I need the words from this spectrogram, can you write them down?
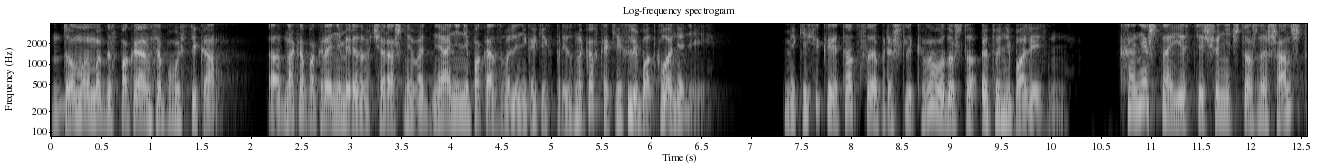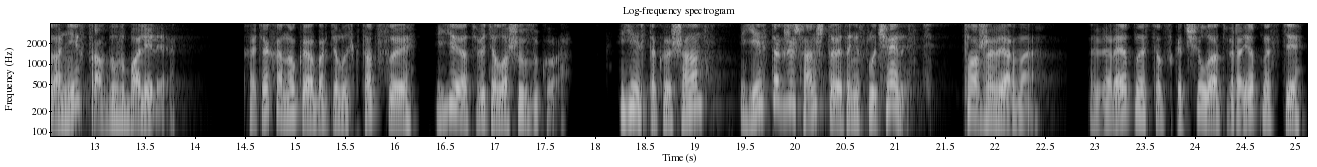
Думаю, мы беспокоимся по пустякам. Однако, по крайней мере, до вчерашнего дня они не показывали никаких признаков каких-либо отклонений. Микихика и Тацуя пришли к выводу, что это не болезнь. Конечно, есть еще ничтожный шанс, что они вправду заболели. Хотя Ханука обратилась к Тацуе, ей ответила Шизуку. Есть такой шанс, есть также шанс, что это не случайность. Тоже верно. Вероятность отскочила от вероятности,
